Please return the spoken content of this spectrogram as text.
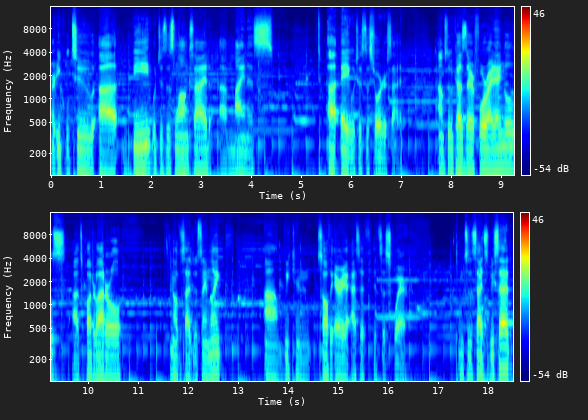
are equal to uh, B, which is this long side, uh, minus uh, A, which is the shorter side. Um, so because there are four right angles, uh, it's quadrilateral, and all the sides are the same length, um, we can solve the area as if it's a square. And so the sides, as we said,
